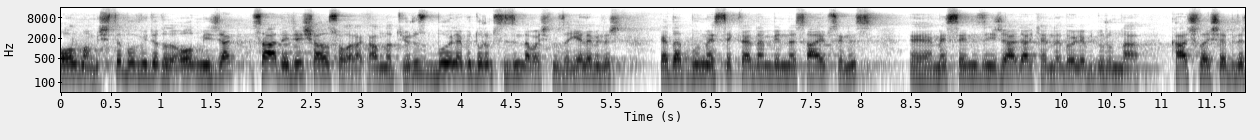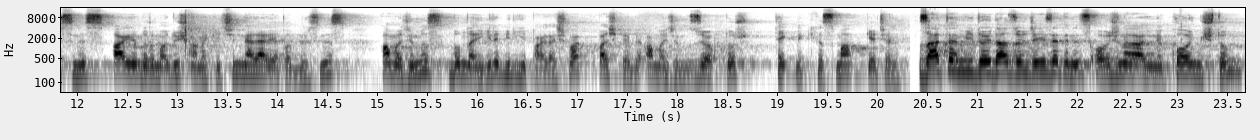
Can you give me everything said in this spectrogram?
olmamıştı. Bu videoda da olmayacak. Sadece şahıs olarak anlatıyoruz. Böyle bir durum sizin de başınıza gelebilir. Ya da bu mesleklerden birine sahipseniz e, mesleğinizi icra ederken de böyle bir durumla karşılaşabilirsiniz. Aynı duruma düşmemek için neler yapabilirsiniz? Amacımız bununla ilgili bilgi paylaşmak. Başka bir amacımız yoktur. Teknik kısma geçelim. Zaten videoyu da az önce izlediniz. Orijinal halini koymuştum.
